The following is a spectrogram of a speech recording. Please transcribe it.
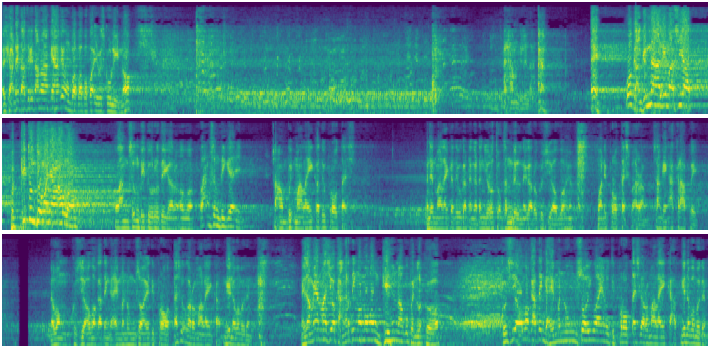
Wis gak tak critakno akeh-akeh wong bapak-bapak ya wis kulino. Alhamdulillah eh Wah gak kena ahli maksiat. Begitu ndonganya Allah, langsung dituruti karo Allah, langsung dikai. Sampai malaikat itu protes. Anjen malaikat itu kadang-kadang yo rada kendel nek karo Gusti Allah ya. Wani protes barang, saking akrabe. Lah wong Gusti Allah kate gawe menungso ae diprotes kok karo malaikat. Nggih napa mboten? Ya sampean masih gak ngerti ngomong nggih aku ben lega. Gusti Allah kate gawe menungso iku lho diprotes karo malaikat. Nggih napa mboten?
